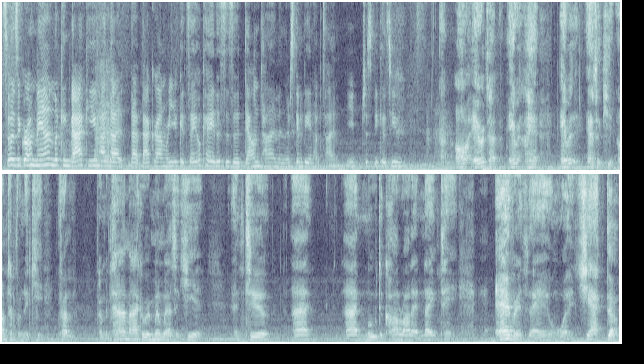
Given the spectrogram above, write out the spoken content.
So as a grown man looking back, you had that that background where you could say, "Okay, this is a downtime, and there's going to be an uptime." You just because you. All every time, every I had every as a kid. I'm talking from the kid from from the time I can remember as a kid until I I moved to Colorado at 19. Everything was jacked up.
